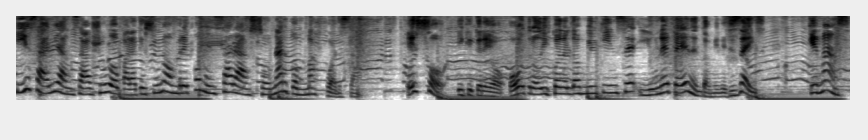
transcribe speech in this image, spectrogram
y esa alianza ayudó para que su nombre comenzara a sonar con más fuerza. Eso y que creó otro disco en el 2015 y un EP en el 2016. ¿Qué más?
